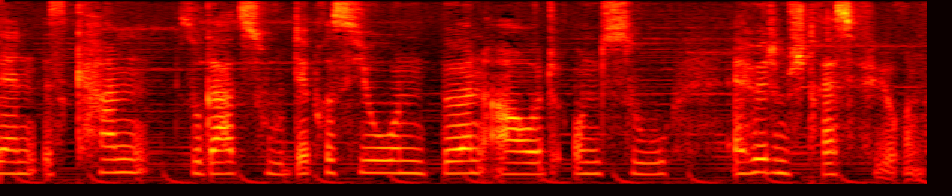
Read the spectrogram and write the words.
denn es kann sogar zu Depressionen, Burnout und zu erhöhtem Stress führen.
